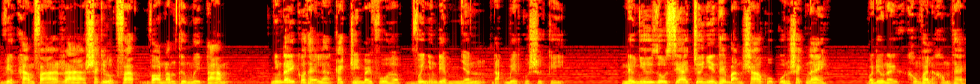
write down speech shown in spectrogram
Việc khám phá ra sách luật pháp vào năm thứ 18, nhưng đây có thể là cách trình bày phù hợp với những điểm nhấn đặc biệt của sử ký. Nếu như Josiah chưa nhìn thấy bản sao của cuốn sách này, và điều này không phải là không thể,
